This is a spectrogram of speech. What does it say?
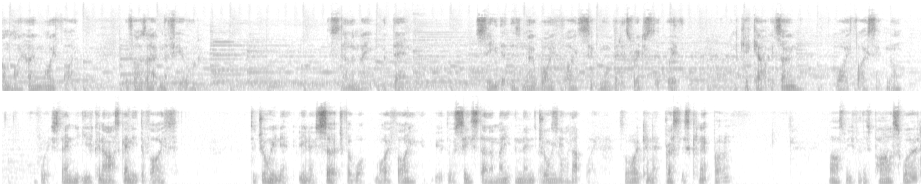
on my home Wi-Fi. If I was out in the field, the Stellarmate would then see that there's no Wi-Fi signal that it's registered with and kick out its own Wi-Fi signal, of which then you can ask any device to join it. You know, search for what Wi-Fi, it'll see Stellarmate and then join it that way. So I connect, press this connect button. Ask me for this password.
